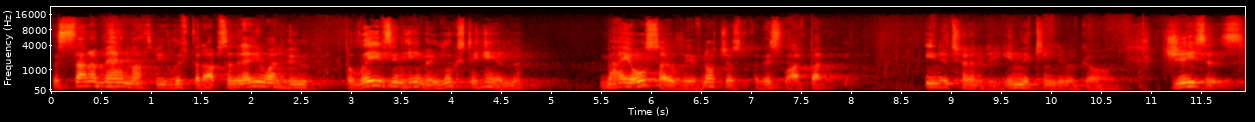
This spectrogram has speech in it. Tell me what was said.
the Son of Man must be lifted up so that anyone who believes in him, who looks to him, may also live, not just for this life, but in eternity, in the kingdom of God. Jesus,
